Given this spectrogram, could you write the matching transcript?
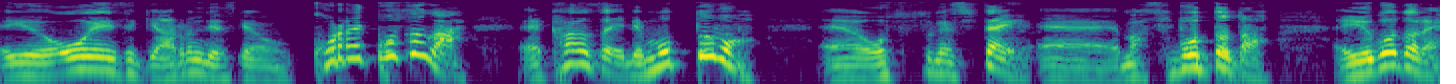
いう応援席あるんですけども、これこそが、え関西で最も、えおすすめしたい、えまあ、スポットということで、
